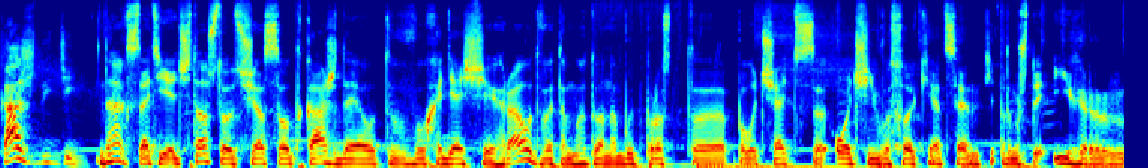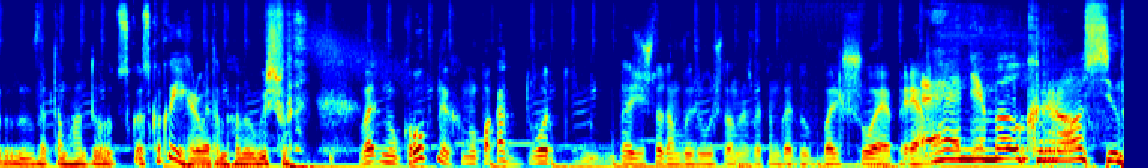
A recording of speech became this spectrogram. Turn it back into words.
каждый день. Да, кстати, я читал, что вот сейчас вот каждая вот выходящая игра вот в этом году, она будет просто получать очень высокие оценки, потому что игр в этом году... ск- Сколько игр в этом году вышло? В- ну, крупных, ну, пока вот, подожди, что там вышло, вышло у нас в этом году? Большое прям. Animal Crossing.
